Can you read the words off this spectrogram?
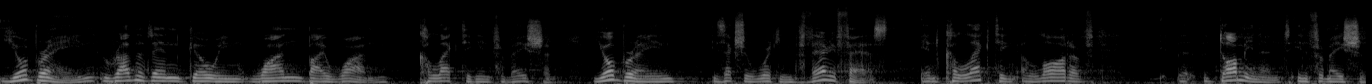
your brain, rather than going one by one collecting information, your brain is actually working very fast and collecting a lot of uh, dominant information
